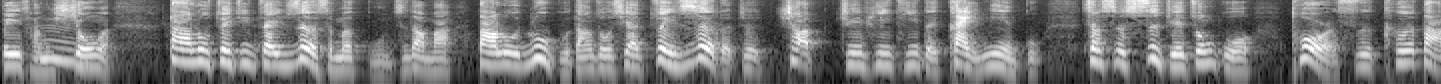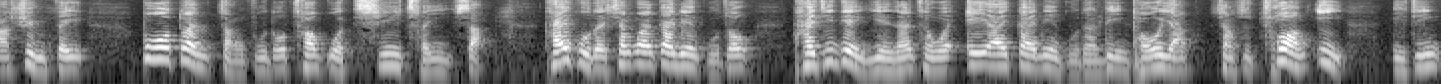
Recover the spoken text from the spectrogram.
非常凶啊。大陆最近在热什么股，你知道吗？大陆入股当中，现在最热的就是 Chat GPT 的概念股，像是视觉中国、托尔斯、科大讯飞，波段涨幅都超过七成以上。台股的相关概念股中，台积电俨然成为 AI 概念股的领头羊，像是创意已经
